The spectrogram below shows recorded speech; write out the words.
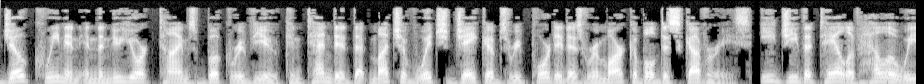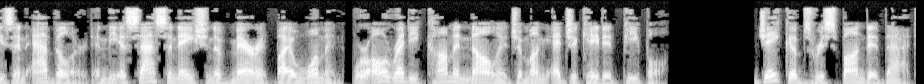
Joe Queenan in the New York Times Book Review contended that much of which Jacobs reported as remarkable discoveries, e.g. the tale of Heloise and Abelard and the assassination of Marat by a woman, were already common knowledge among educated people. Jacobs responded that,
